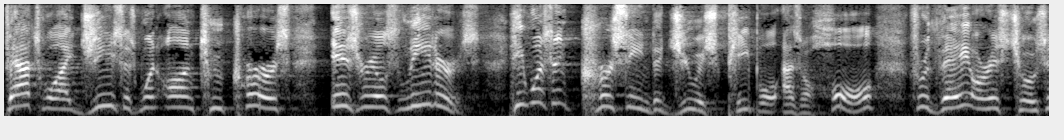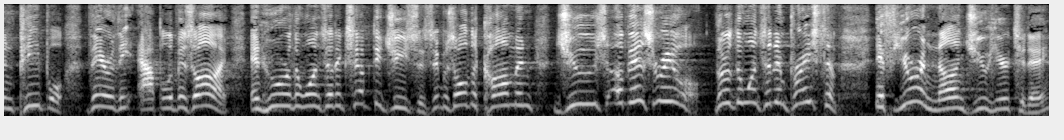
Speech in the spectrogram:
That's why Jesus went on to curse Israel's leaders. He wasn't cursing the Jewish people as a whole, for they are his chosen people. They are the apple of his eye. And who are the ones that accepted Jesus? It was all the common Jews of Israel. They're the ones that embraced him. If you're a non Jew here today,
